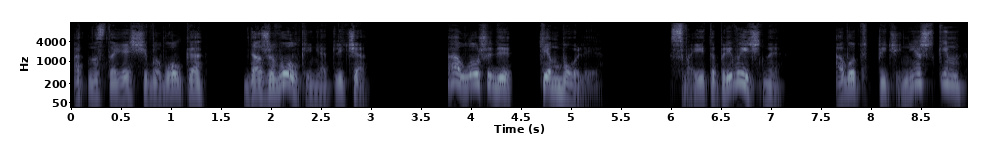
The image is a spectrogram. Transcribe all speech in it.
От настоящего волка даже волки не отличат. А лошади тем более. Свои-то привычны, а вот печенежским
